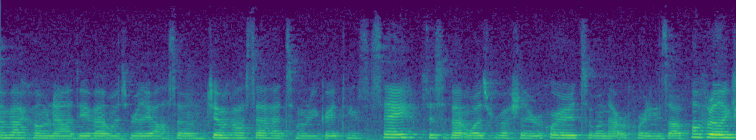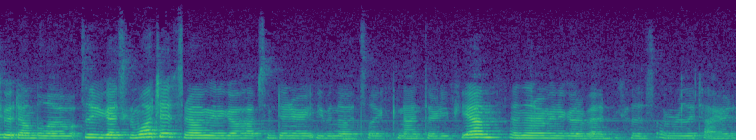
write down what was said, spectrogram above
So I'm back home now. The event was really awesome. Jim Acosta had so many great things to say. This event was professionally recorded, so when that recording is up, I'll put a link to it down below so you guys can watch it. So now I'm gonna go have some dinner even though it's like 9.30 p.m. And then I'm gonna go to bed because I'm really tired.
